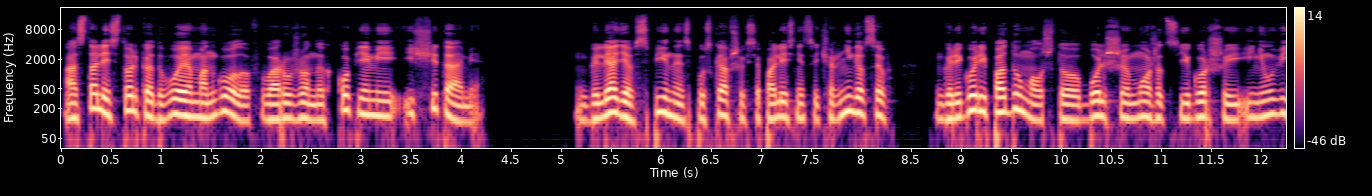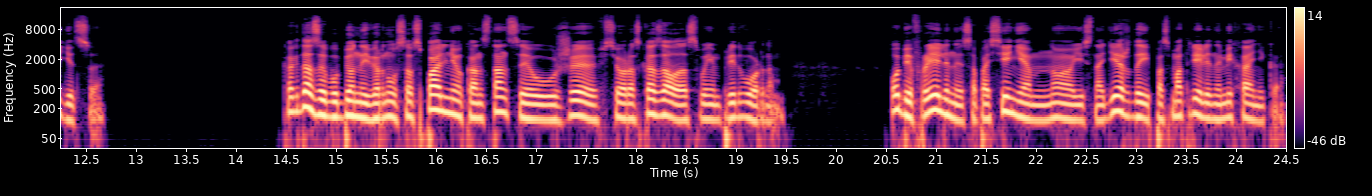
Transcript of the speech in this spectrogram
остались только двое монголов, вооруженных копьями и щитами. Глядя в спины спускавшихся по лестнице черниговцев, Григорий подумал, что больше может с Егоршей и не увидеться. Когда Забубенный вернулся в спальню, Констанция уже все рассказала своим придворным. Обе фрейлины с опасением, но и с надеждой посмотрели на механика.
